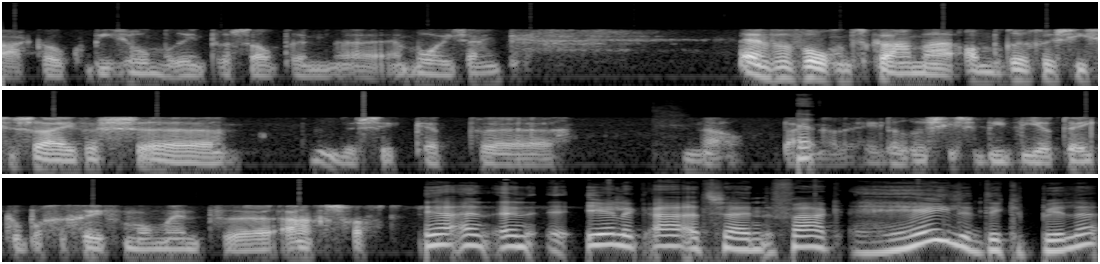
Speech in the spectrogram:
vaak ook bijzonder interessant en, en, mooi zijn. En vervolgens kwamen andere Russische schrijvers. dus ik heb, nou bijna de hele Russische bibliotheek op een gegeven moment uh, aangeschaft. Ja, en, en eerlijk, ah, het zijn vaak hele dikke pillen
